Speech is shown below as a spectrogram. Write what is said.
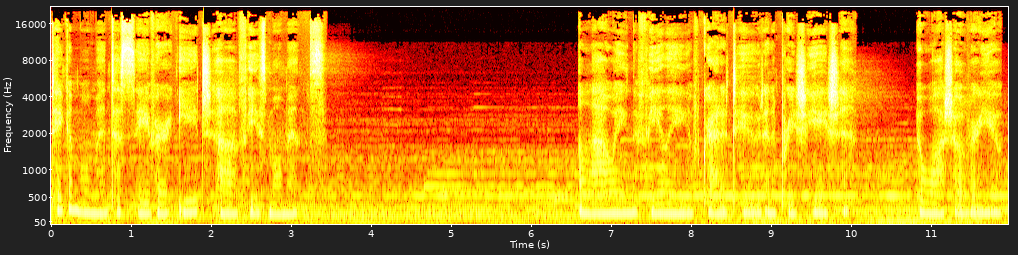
Take a moment to savor each of these moments, allowing the feeling of gratitude and appreciation to wash over you.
